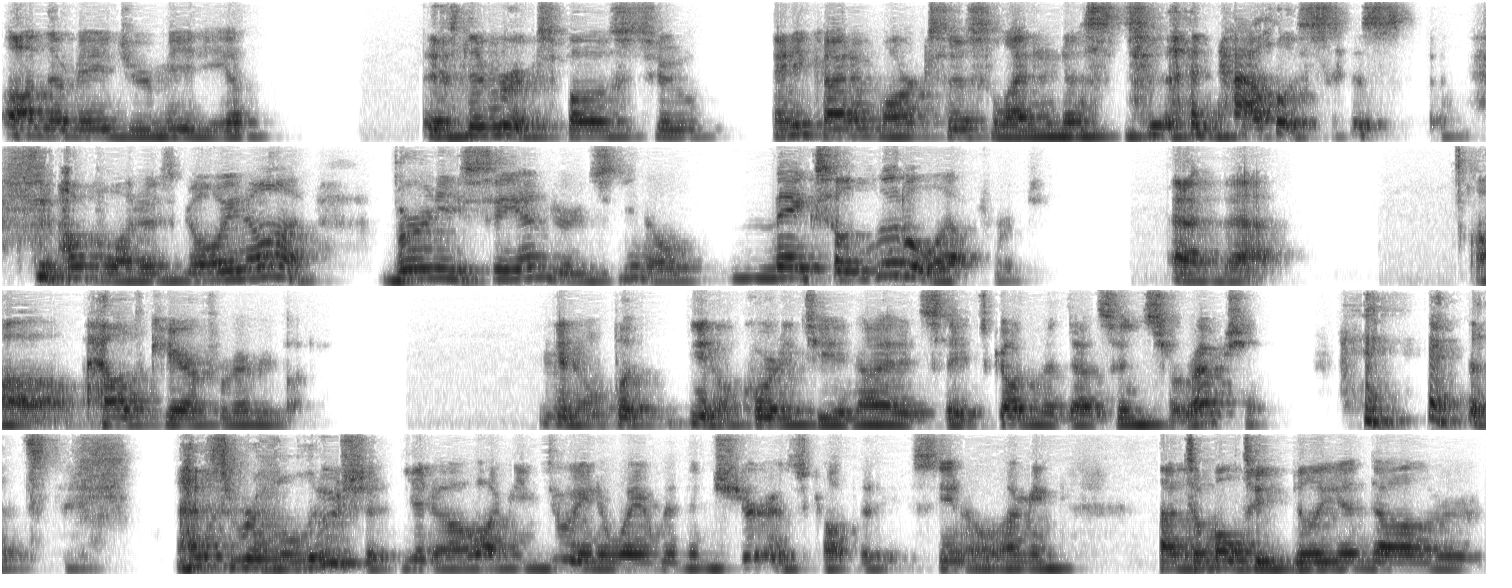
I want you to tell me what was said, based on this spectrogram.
on the major media, is never exposed to any kind of Marxist Leninist analysis of what is going on. Bernie Sanders, you know, makes a little effort at that. Uh, health care for everybody. You know, but you know, according to the United States government, that's insurrection. that's that's revolution. You know, I mean, doing away with insurance companies. You know, I mean, that's a multi-billion-dollar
